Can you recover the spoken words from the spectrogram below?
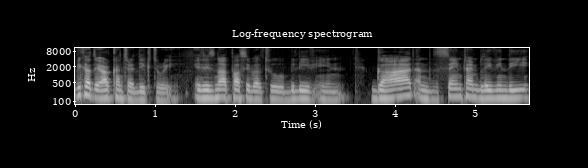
because they are contradictory. It is not possible to believe in God and at the same time believe in the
